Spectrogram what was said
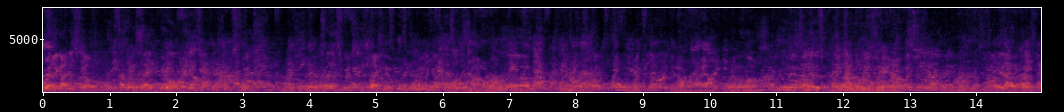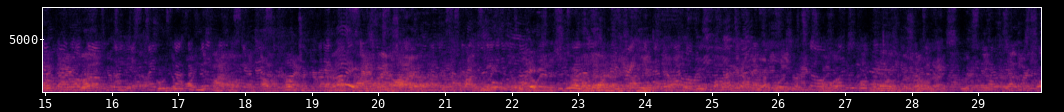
Good, I got this stuff. Side view already, so I can switch. Try switch side view. I got this at the Mauer, uh, you know, Woodstock, you know, Red Alone. I'll check her out. Go in and she's on the left and she's on the I got four shirts for twenty bucks. Really nice.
